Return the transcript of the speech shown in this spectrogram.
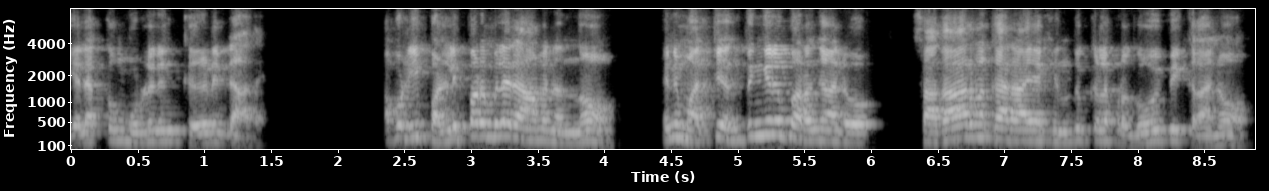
ഇലക്കും മുള്ളിനും കേടില്ലാതെ. അപ്പോൾ ഈ പള്ളിപ്പറമ്പിലെ രാമനെന്നോ ഇനി മറ്റെന്തെങ്കിലും പറഞ്ഞാലോ സാധാരണക്കാരായ ഹിന്ദുക്കളെ പ്രകോപിപ്പിക്കാനോ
